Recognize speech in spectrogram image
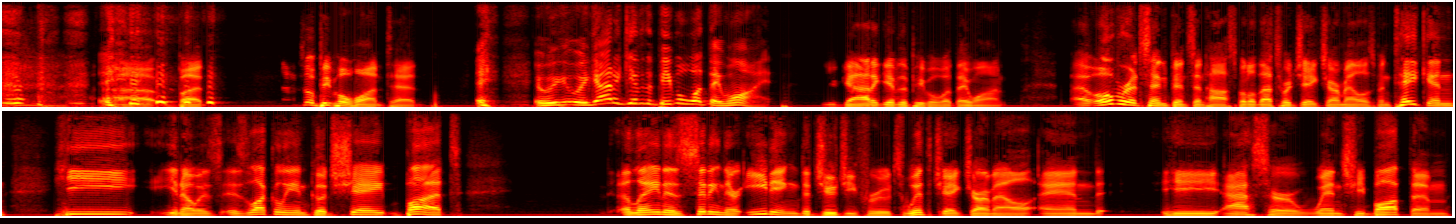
uh, but that's what people want, Ted. we we got to give the people what they want. You got to give the people what they want. Uh, over at St. Vincent Hospital, that's where Jake Jarmel has been taken. He, you know, is is luckily in good shape, but Elaine is sitting there eating the Juji fruits with Jake Jarmel, and he asks her when she bought them,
